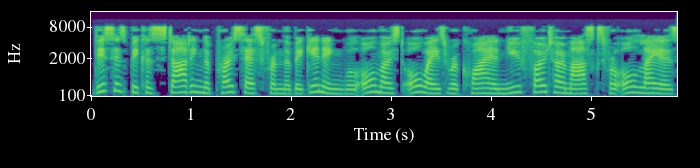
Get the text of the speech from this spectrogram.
This is because starting the process from the beginning will almost always require new photomasks for all layers,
